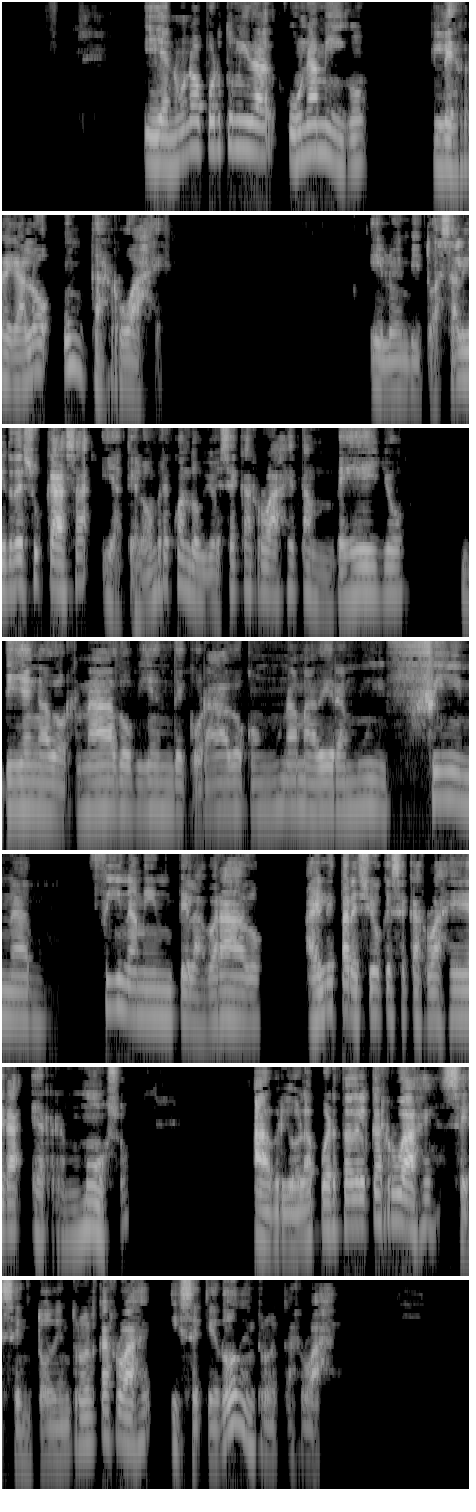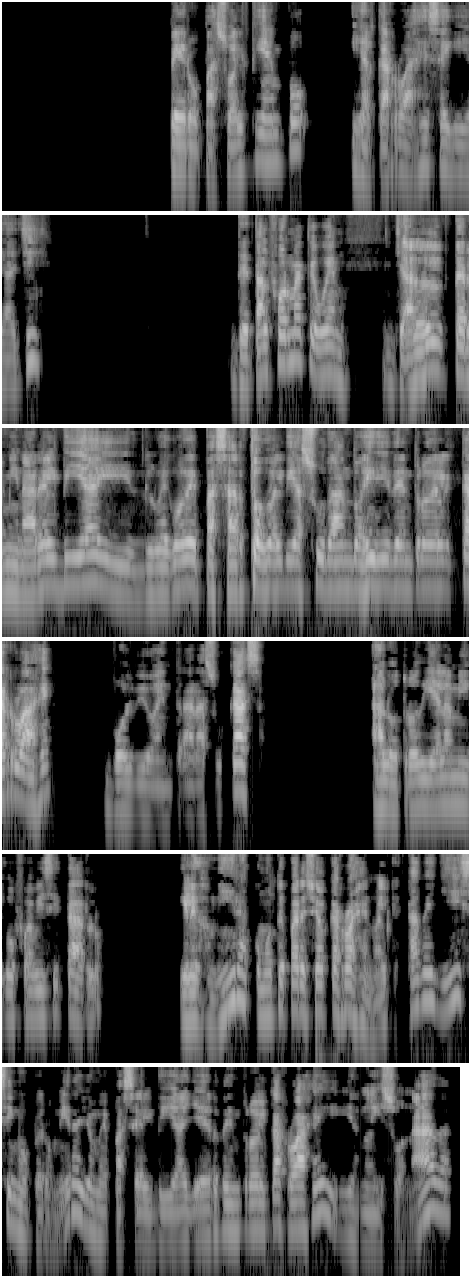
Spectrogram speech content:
Y en una oportunidad un amigo le regaló un carruaje y lo invitó a salir de su casa y aquel hombre cuando vio ese carruaje tan bello, bien adornado, bien decorado, con una madera muy fina, finamente labrado, a él le pareció que ese carruaje era hermoso abrió la puerta del carruaje, se sentó dentro del carruaje y se quedó dentro del carruaje. Pero pasó el tiempo y el carruaje seguía allí. De tal forma que, bueno, ya al terminar el día y luego de pasar todo el día sudando ahí dentro del carruaje, volvió a entrar a su casa. Al otro día el amigo fue a visitarlo y le dijo, mira, ¿cómo te pareció el carruaje? No, el que está bellísimo, pero mira, yo me pasé el día ayer dentro del carruaje y no hizo nada.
